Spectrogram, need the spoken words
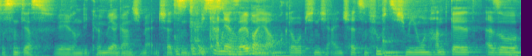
das sind ja Sphären, die können wir ja gar nicht mehr einschätzen. Das Ich kann ja selber ja auch, glaube ich, nicht einschätzen. 50 Millionen Handgeld, also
